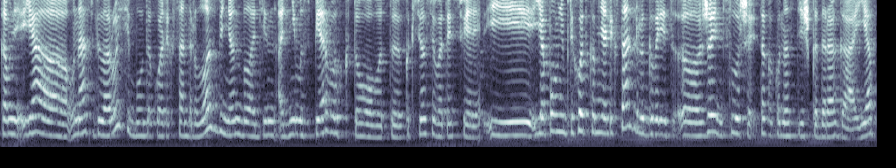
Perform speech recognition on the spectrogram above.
Ко мне, я, у нас в Беларуси был такой Александр Лозбин, он был один, одним из первых, кто вот э, крутился в этой сфере. И я помню, приходит ко мне Александр и говорит, «Э, Жень, слушай, так как у нас стрижка дорогая, я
